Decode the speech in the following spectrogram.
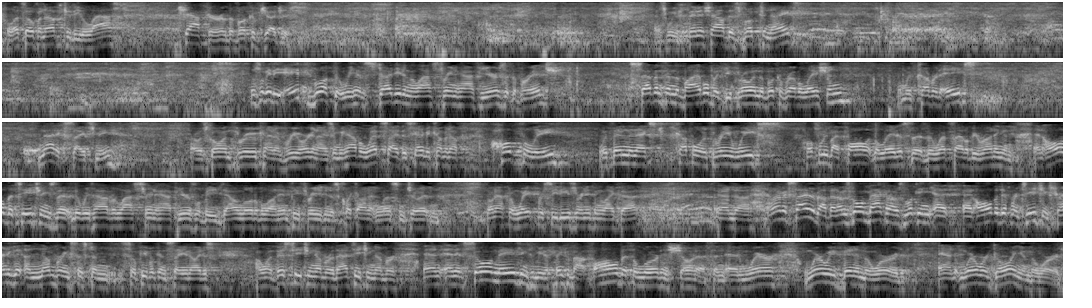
Well, let's open up to the last chapter of the book of Judges. As we finish out this book tonight, this will be the eighth book that we have studied in the last three and a half years at the bridge. Seventh in the Bible, but you throw in the book of Revelation, and we've covered eight. And that excites me. I was going through kind of reorganizing. We have a website that's going to be coming up hopefully within the next couple or three weeks Hopefully by fall at the latest, the, the website will be running, and, and all the teachings that, that we've had over the last three and a half years will be downloadable on MP3. You can just click on it and listen to it, and don't have to wait for CDs or anything like that. And, uh, and I'm excited about that. I was going back and I was looking at, at all the different teachings, trying to get a numbering system so people can say, you know, I just I want this teaching number or that teaching number. And, and it's so amazing to me to think about all that the Lord has shown us and, and where, where we've been in the Word and where we're going in the Word.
